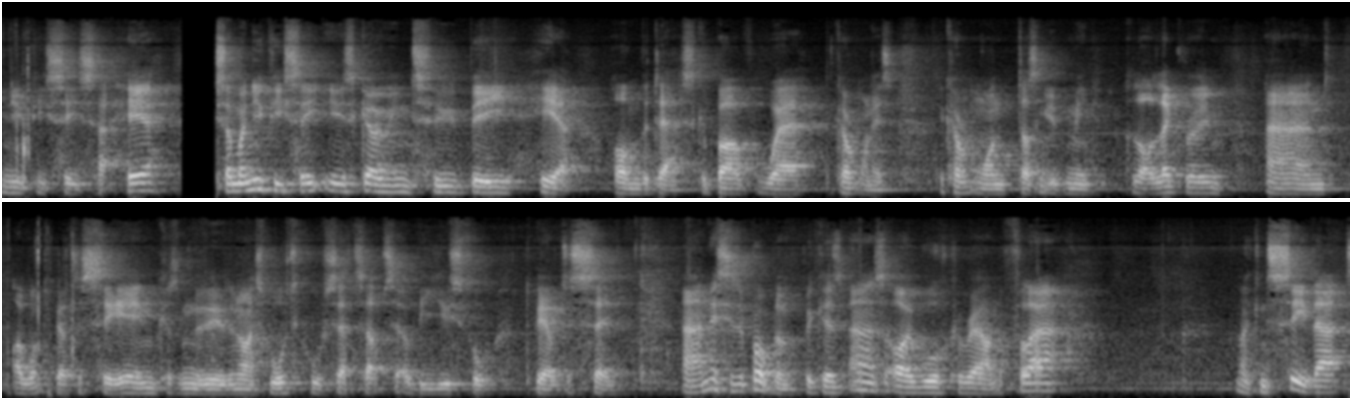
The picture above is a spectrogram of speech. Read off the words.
new PC sat here. So my new PC is going to be here on the desk above where the current one is. The current one doesn't give me a lot of leg room and I want to be able to see in because I'm going to do the nice watercool setup so it'll be useful to be able to see. And this is a problem because as I walk around the flat I can see that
